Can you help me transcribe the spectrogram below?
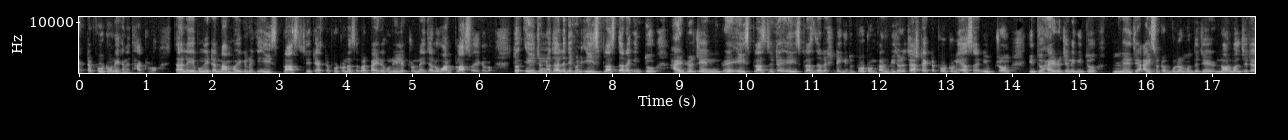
একটা প্রোটন এখানে থাকল। তাহলে এবং এটার নাম হয়ে গেল কি এইচ প্লাস যেটা একটা প্রোটন আছে বাট বাইরে কোনো ইলেকট্রন নেই, তাহলে ওয়ান প্লাস হয়ে গেল। তো এই জন্য তাহলে দেখুন এইচ প্লাস দ্বারা কিন্তু হাইড্রোজেন এইচ প্লাস যেটা এইচ প্লাস দ্বারা সেটাই কিন্তু প্রোটন। কারণ ভিতরে জাস্ট একটা প্রোটনই আছে, নিউট্রন কিন্তু হাইড্রোজেনে কিন্তু যে আইসোটোপগুলোর মধ্যে যে নর্মাল যেটা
